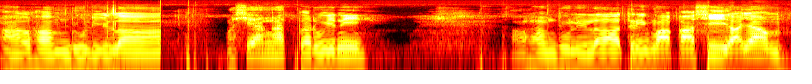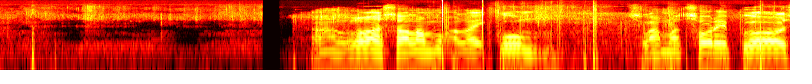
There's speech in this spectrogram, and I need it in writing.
Alhamdulillah. Masih hangat baru ini. Alhamdulillah terima kasih ayam. Halo Assalamualaikum. Selamat sore bos.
